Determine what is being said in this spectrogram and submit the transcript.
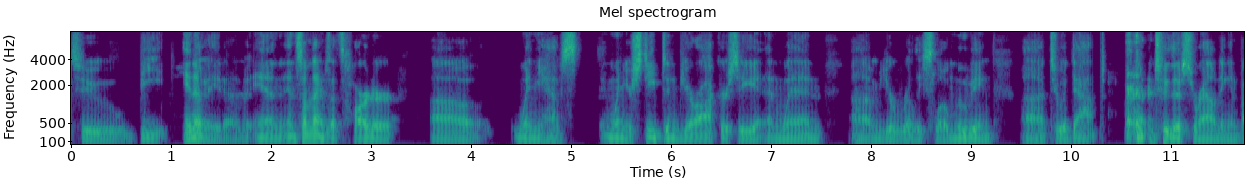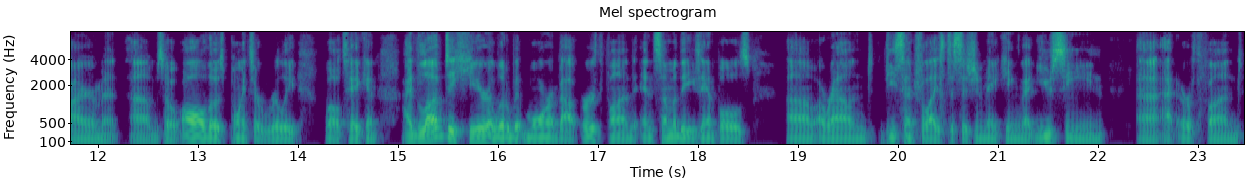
to be innovative, and and sometimes that's harder uh, when you have when you're steeped in bureaucracy and when um, you're really slow moving uh, to adapt to the surrounding environment. Um, so all those points are really well taken. I'd love to hear a little bit more about Earth Fund and some of the examples uh, around decentralized decision making that you've seen uh, at Earth Fund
